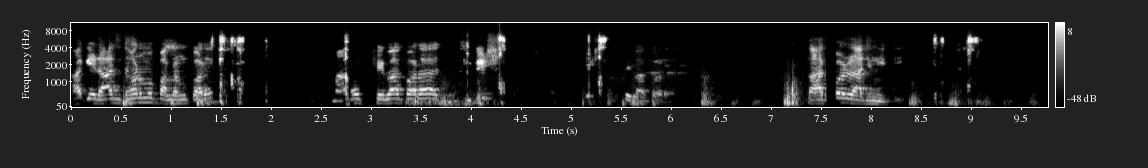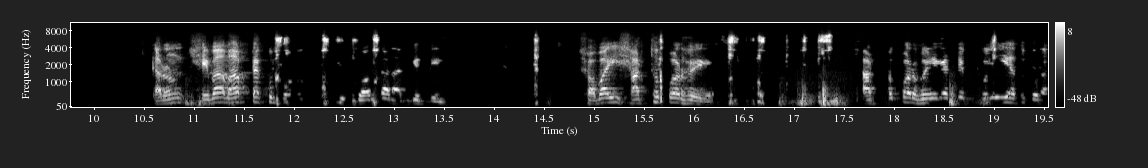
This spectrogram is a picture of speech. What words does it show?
আগে রাজধর্ম পালন করা, মানব সেবা করা, জীবের সেবা করা, তারপর রাজনীতি। কারণ সেবা ভাবটা খুব দরকার আজকের দিন। সবাই স্বার্থপর হয়ে গেছে। স্বার্থপর হয়ে গেছে বলেই এত করা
